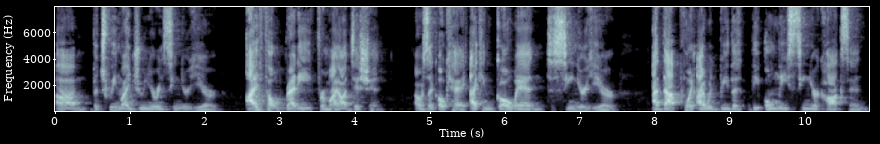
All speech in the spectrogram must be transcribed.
um, between my junior and senior year. I felt ready for my audition. I was like, okay, I can go in to senior year. At that point, I would be the the only senior coxswain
